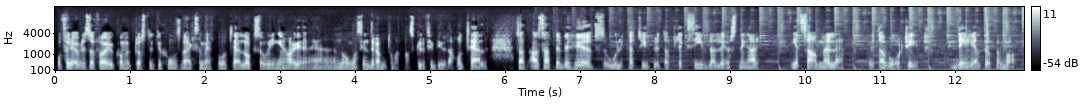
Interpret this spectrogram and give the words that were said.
Och för övrigt så förekommer prostitutionsverksamhet på hotell också och ingen har ju eh, någonsin drömt om att man skulle förbjuda hotell. Så att, alltså att det behövs olika typer av flexibla lösningar i ett samhälle utav vår typ, det är helt uppenbart.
